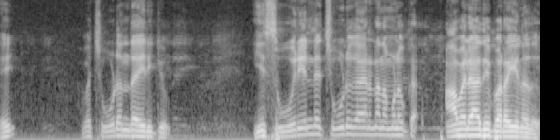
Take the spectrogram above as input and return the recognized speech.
ഏയ് അപ്പോൾ ചൂടെന്തായിരിക്കും? ഈ സൂര്യന്റെ ചൂട് കാരണം നമ്മൾ ആവലാതി പറയുന്നത്.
